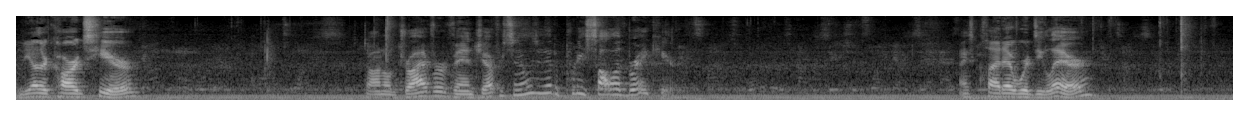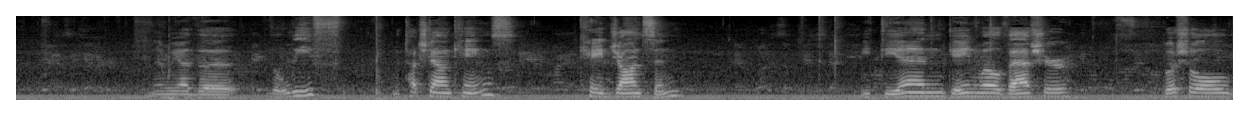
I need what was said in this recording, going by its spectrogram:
And the other cards here, Donald Driver, Van Jefferson. Oh, we had a pretty solid break here. Nice Clyde Edwards-Helaire. And then we had the the Leaf, the Touchdown Kings, K. Johnson, Etienne, Gainwell, Vasher, Bushel,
